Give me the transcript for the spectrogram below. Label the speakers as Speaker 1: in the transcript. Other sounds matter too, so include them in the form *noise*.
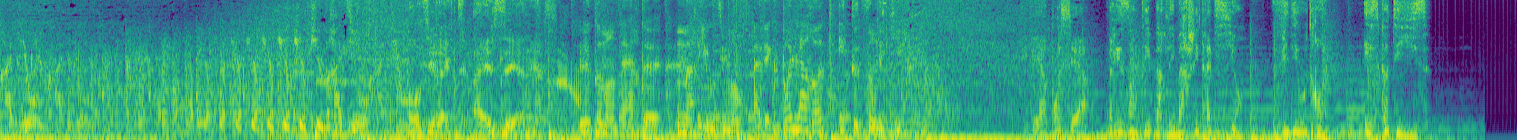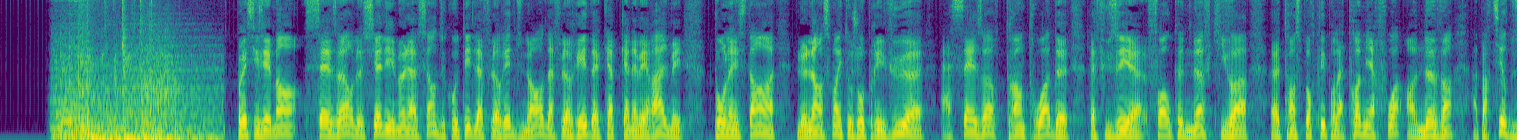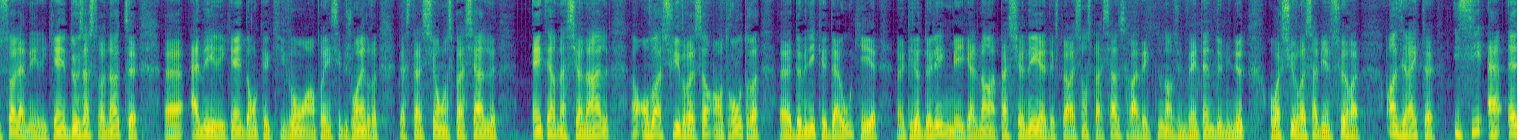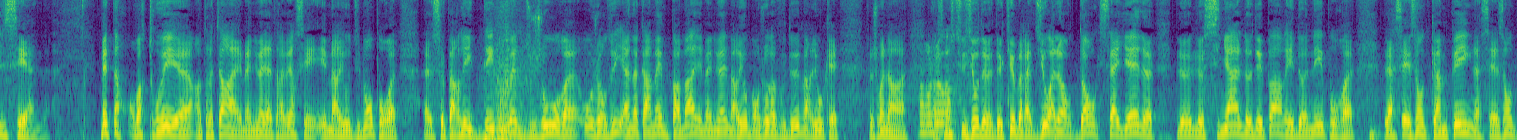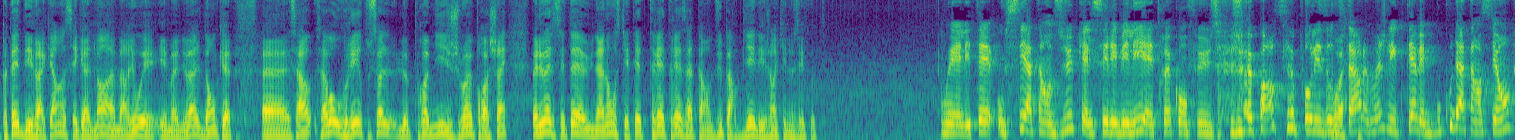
Speaker 1: Radio. Cube Radio.
Speaker 2: En direct à LCN.
Speaker 1: Le commentaire de Mario Dumont avec Paul Larocque et toute son équipe.
Speaker 3: TVA.ca. Présenté par les marchés traditions. Vidéotron et Scotties.
Speaker 4: Précisément 16 heures, le ciel est menaçant du côté de la Floride du Nord, de la Floride, Cap Canaveral, mais pour l'instant, le lancement est toujours prévu euh, à 16h33 de la fusée euh, Falcon 9 qui va euh, transporter pour la première fois en neuf ans à partir du sol américain deux astronautes américains donc qui vont en principe joindre la station spatiale international. On va suivre ça, entre autres, Dominique Daou, qui est un pilote de ligne, mais également un passionné d'exploration spatiale, sera avec nous dans une vingtaine de minutes. On va suivre ça, bien sûr, en direct ici à LCN. Maintenant, on va retrouver euh, entre-temps Emmanuel Latraverse et, et Mario Dumont pour euh, se parler des nouvelles du jour euh, aujourd'hui. Il y en a quand même pas mal. Emmanuel, Mario, bonjour à vous deux. Mario qui je joins dans, dans, son studio de, de, Cube Radio. Alors donc, ça y est, le, le, le signal de départ est donné pour la saison de camping, la saison peut-être des vacances également à Mario et, Emmanuel. Donc, ça, ça, va ouvrir tout ça le 1er juin prochain. Emmanuel, c'était une annonce qui était très, très attendue par bien des gens qui nous écoutent.
Speaker 5: Oui, elle était aussi attendue qu'elle s'est révélée être confuse. *laughs* Je pense là, pour les auditeurs. Là, moi, je l'ai écoutée avec beaucoup d'attention.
